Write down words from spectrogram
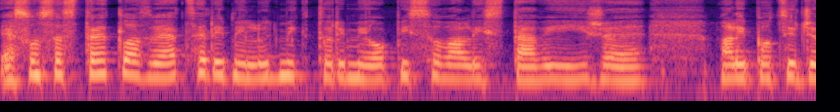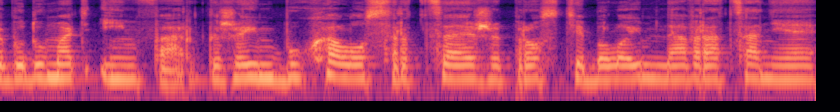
Ja som sa stretla s viacerými ľuďmi, ktorí mi opisovali stavy, že mali pocit, že budú mať infarkt, že im buchalo srdce, že proste bolo im navracanie,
